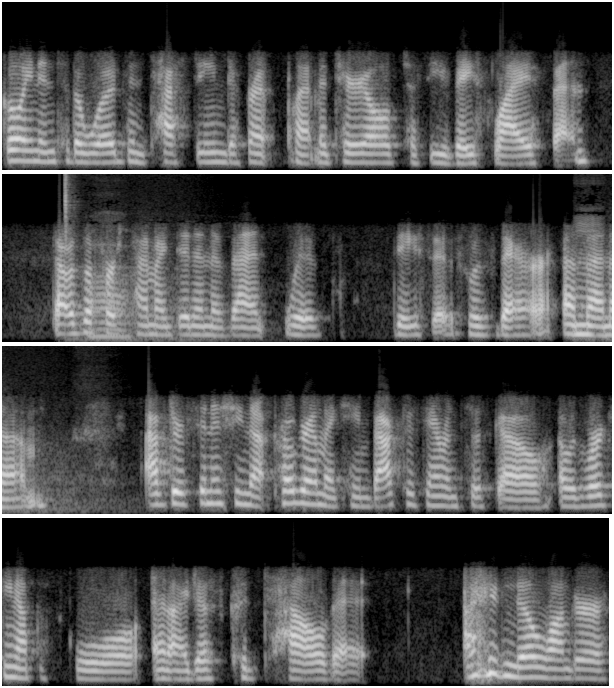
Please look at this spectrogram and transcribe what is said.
going into the woods and testing different plant materials to see vase life and that was the wow. first time I did an event with vases was there and mm. then um after finishing that program, I came back to San Francisco. I was working at the school, and I just could tell that I no longer,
